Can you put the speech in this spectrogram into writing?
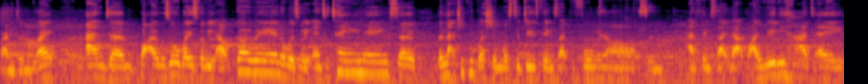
Random, right? And um, but I was always very outgoing, always very entertaining. So the natural progression was to do things like performing arts and, and things like that. But I really had a,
